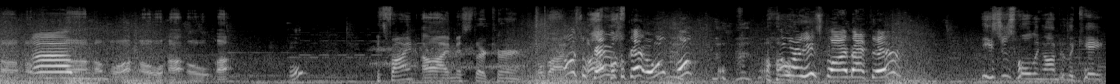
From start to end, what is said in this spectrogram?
Uh oh. Um. Uh oh. Uh oh. Uh. Oh, It's fine. Oh, I missed our turn. Hold on. oh it's okay. It's okay. Oh, oh. Don't worry. He's fine back there. He's just holding on to the cake.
